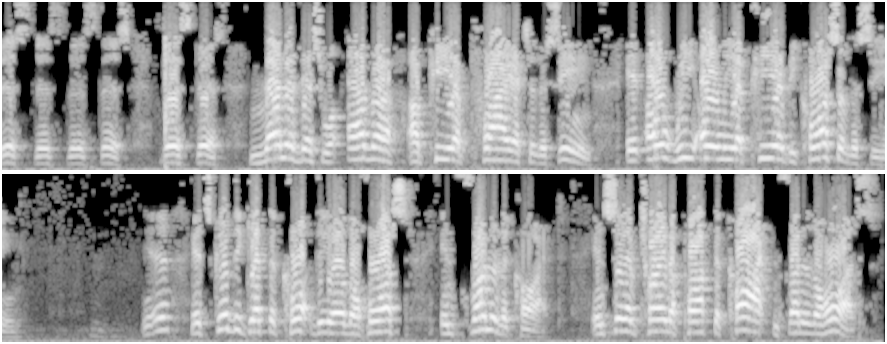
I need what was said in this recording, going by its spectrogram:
this, this, this, this, this, this. None of this will ever appear prior to the seeing. It, we only appear because of the seeing. Yeah? It's good to get the, the, uh, the horse in front of the cart instead of trying to park the cart in front of the horse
